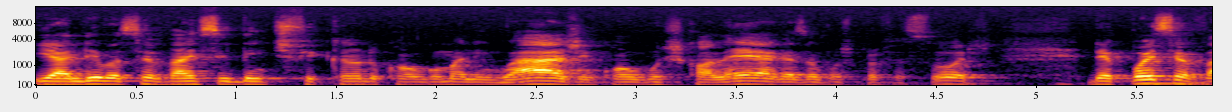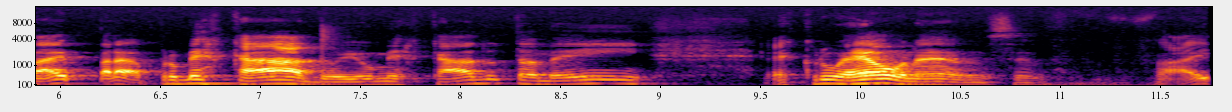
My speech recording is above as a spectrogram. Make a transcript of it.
e ali você vai se identificando com alguma linguagem, com alguns colegas, alguns professores. Depois você vai para o mercado, e o mercado também é cruel, né? Você vai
